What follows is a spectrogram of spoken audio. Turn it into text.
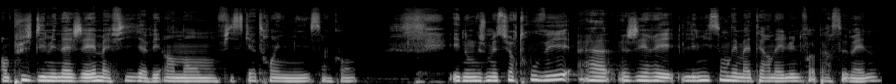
en plus, je déménageais. Ma fille avait un an, mon fils quatre ans et demi, cinq ans. Et donc, je me suis retrouvée à gérer l'émission des maternelles une fois par semaine,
